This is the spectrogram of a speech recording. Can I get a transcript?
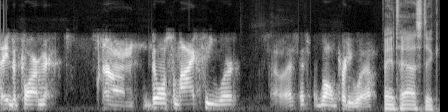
State Department, um, doing some IT work. So that's, that's going pretty well. Fantastic.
